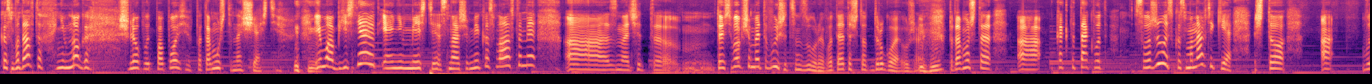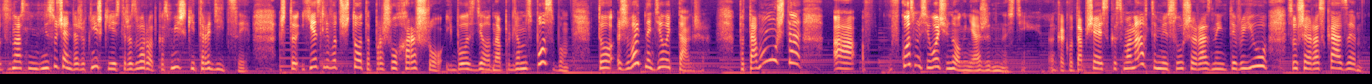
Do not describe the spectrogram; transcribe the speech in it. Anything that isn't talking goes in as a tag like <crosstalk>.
космонавтов немного шлепают по попе, потому что на счастье. <laughs> Им объясняют, и они вместе с нашими космонавтами, а, значит, а, то есть, в общем, это выше цензуры, вот это что-то другое уже. Потому что а, как-то так вот сложилось в космонавтике, что а, вот у нас не случайно даже в книжке есть разворот космические традиции, что если вот что-то прошло хорошо и было сделано определенным способом, то желательно делать так же, потому что а, в, в космосе очень много неожиданностей. Как вот общаясь с космонавтами, слушая разные интервью, слушая рассказы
